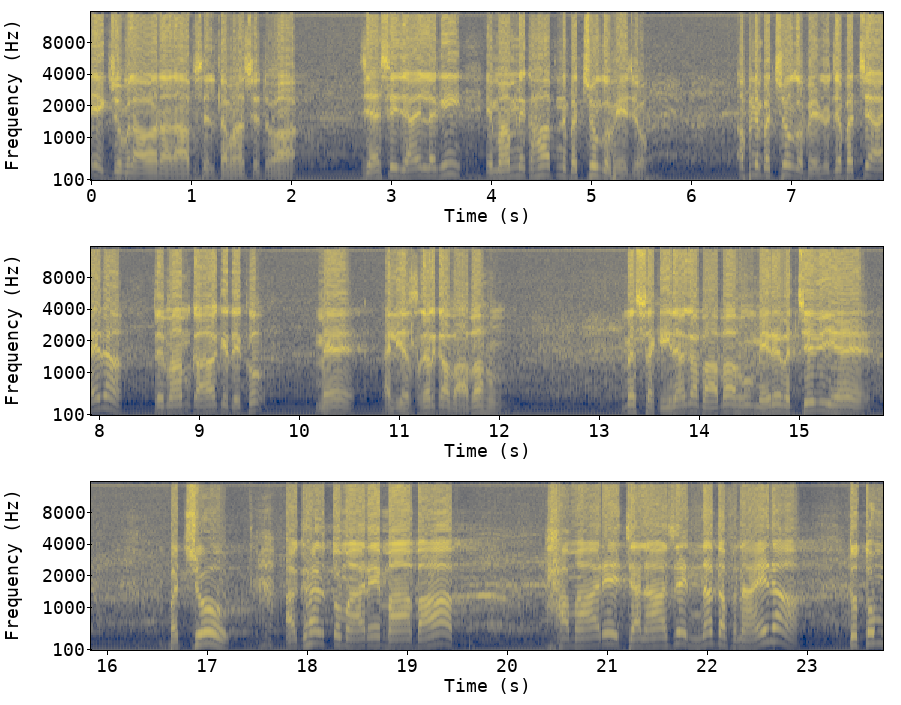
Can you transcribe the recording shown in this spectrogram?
एक जुमला और आराब से इल्तमा से दुआ। जैसे जाने लगी, इमाम ने कहा, अपने बच्चों को भेजो। अपने बच्चों को भेजो। जब बच्चे आए ना तो इमाम कहा कि देखो, मैं अली असगर का बाबा हूँ। मैं सकीना का बाबा हूँ। मेरे बच्चे भी हैं। बच्चों, अगर तुम्हारे माँ बाप हमारे जनाजे न दफनाए ना तो तुम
